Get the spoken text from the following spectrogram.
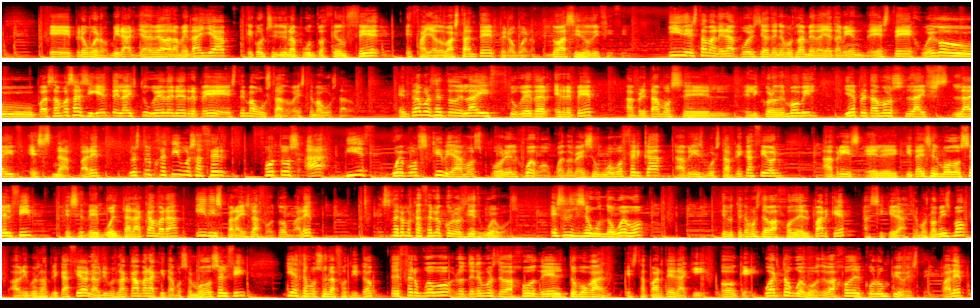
Eh, pero bueno, mirad, ya me he dado la medalla, he conseguido una puntuación C, he fallado bastante, pero bueno, no ha sido difícil. Y de esta manera pues ya tenemos la medalla también de este juego. Pasamos al siguiente, Life Together RP. Este me ha gustado, este me ha gustado. Entramos dentro de Life Together RP, apretamos el, icono del móvil y apretamos Live, Live Snap, ¿vale? Nuestro objetivo es hacer fotos a 10 huevos que veamos por el juego. Cuando veáis un huevo cerca, abrís vuestra aplicación abrís, el, quitáis el modo selfie, que se dé vuelta a la cámara y disparáis la foto, ¿vale? Esto tenemos que hacerlo con los 10 huevos. Este es el segundo huevo, que lo tenemos debajo del parque, así que hacemos lo mismo, abrimos la aplicación, abrimos la cámara, quitamos el modo selfie y hacemos una fotito. Tercer huevo lo tenemos debajo del tobogán, esta parte de aquí. Ok, cuarto huevo debajo del columpio este, ¿vale?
